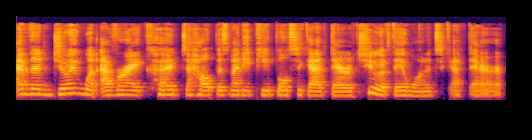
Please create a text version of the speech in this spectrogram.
and then doing whatever I could to help as many people to get there too if they wanted to get there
